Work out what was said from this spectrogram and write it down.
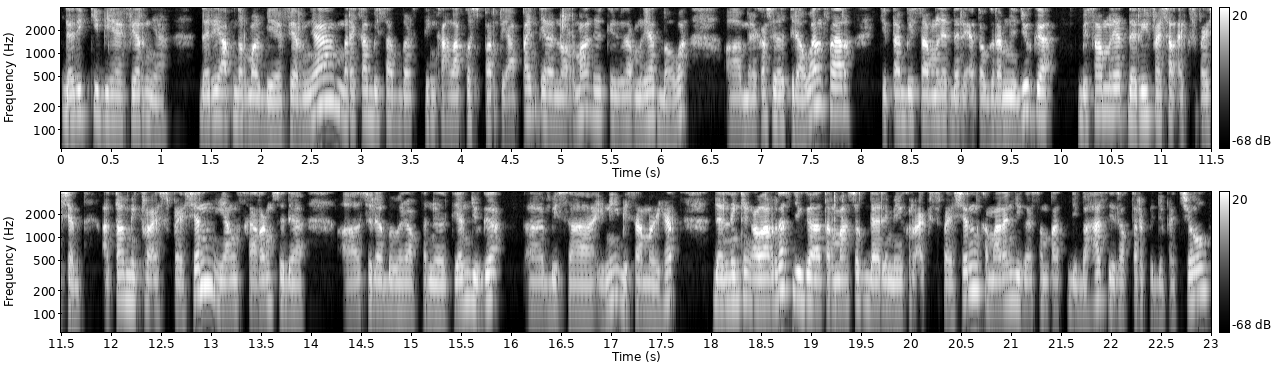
dari key behavior-nya dari abnormal behaviornya mereka bisa bertingkah laku seperti apa yang tidak normal kita bisa melihat bahwa uh, mereka sudah tidak welfare. Kita bisa melihat dari etogramnya juga bisa melihat dari facial expression atau micro expression yang sekarang sudah uh, sudah beberapa penelitian juga uh, bisa ini bisa melihat dan linking awareness juga termasuk dari micro expression kemarin juga sempat dibahas di Dr. Video Pet Show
